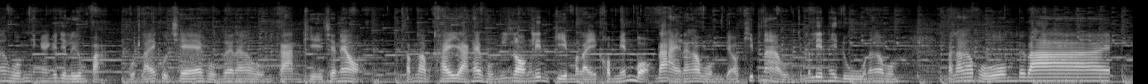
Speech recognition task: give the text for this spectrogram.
ครับผมยังไงก็อย่าลืมฝากกดไลค์กดแชร์ผมด้วยนะครับผมการเคชแนลสำหรับใครอยากให้ผมลองเล่นเกมอะไรคอมเมนต์บอกได้นะครับผมเดี๋ยวคลิปหน้าผมจะมาเล่นให้ดูนะครับผมไปแล้วครับผมบ๊ายบาย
